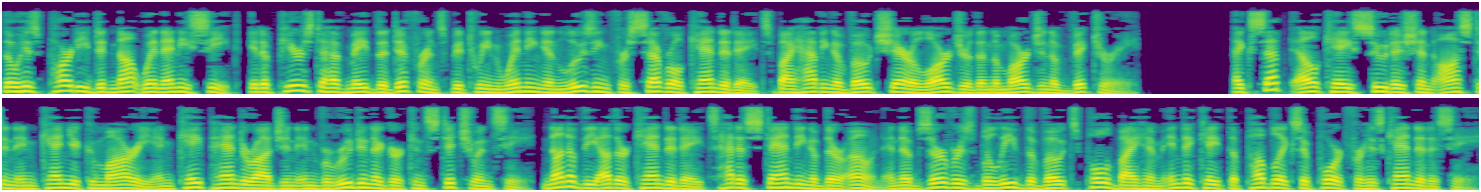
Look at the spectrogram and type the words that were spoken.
Though his party did not win any seat, it appears to have made the difference between winning and losing for several candidates by having a vote share larger than the margin of victory. Except L. K. Sudesh and Austin in Kanyakumari and K. Pandiarajan in Virudhunagar constituency, none of the other candidates had a standing of their own and observers believe the votes polled by him indicate the public support for his candidacy.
